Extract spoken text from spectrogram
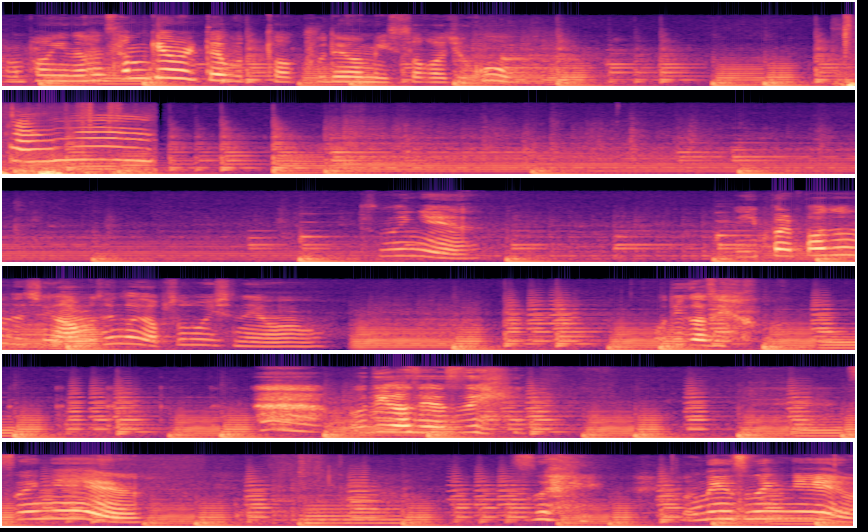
앙팡이는 한 3개월 때부터 구내염이 있어가지고 선생님 이빨 빠졌는데 지금 아무 생각이 없어 보이시네요. 어디 가세요? 어디 가세요, 선생님? 선생님! 선생님! 강냉이 선생님!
